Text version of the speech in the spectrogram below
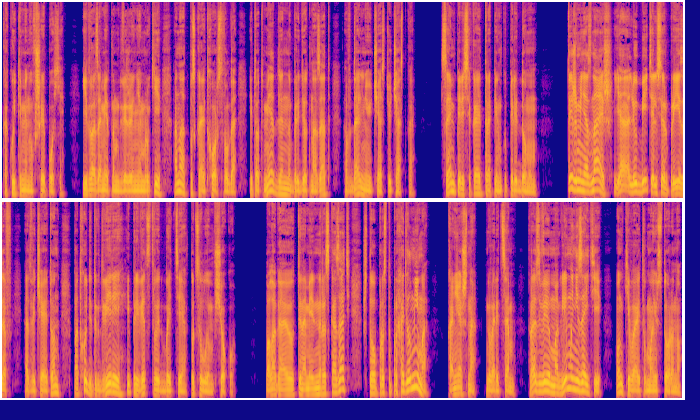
какой-то минувшей эпохи. Едва заметным движением руки она отпускает Хорсфилда, и тот медленно бредет назад в дальнюю часть участка. Сэм пересекает тропинку перед домом. «Ты же меня знаешь, я любитель сюрпризов», — отвечает он, подходит к двери и приветствует Бетти поцелуем в щеку. «Полагаю, ты намерен рассказать, что просто проходил мимо?» «Конечно», — говорит Сэм. «Разве могли мы не зайти?» Он кивает в мою сторону.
